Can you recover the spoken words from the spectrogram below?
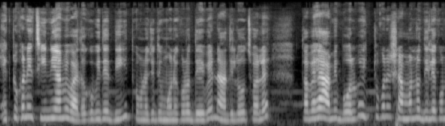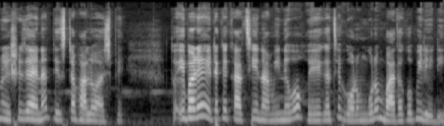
একটুখানি চিনি আমি বাঁধাকপিতে দিই, তোমরা যদি মনে করো দেবে, না দিলেও চলে। তবে হ্যাঁ আমি বলব একটুখানি সামান্য দিলে কোনো এসে যায় না টেস্টটা ভালো আসবে। তো এবারে এটাকে কাচিয়ে নামিয়ে নেব। হয়ে গেছে গরম গরম বাঁধাকপি রেডি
